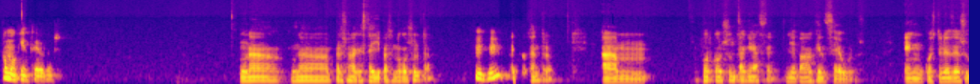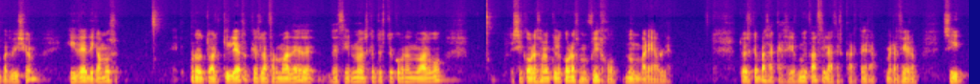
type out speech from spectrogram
¿Cómo 15 euros? Una, persona que está allí pasando consulta, en tu centro, por consulta que hace, le paga 15 euros en cuestiones de supervisión y de, digamos, protoalquiler, que es la forma de, decir, no, es que te estoy cobrando algo, si cobras un alquiler, cobras un fijo, no un variable. Entonces, ¿qué pasa? Que así es muy fácil hacer cartera. Me refiero, si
